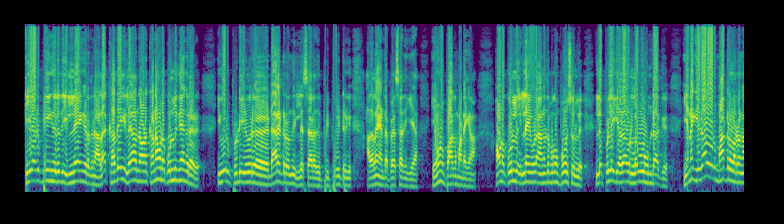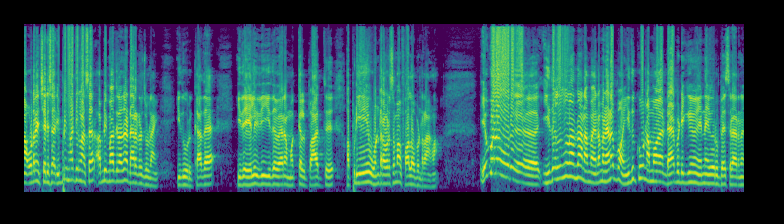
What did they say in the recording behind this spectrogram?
டிஆர்பிங்கிறது இல்லைங்கிறதுனால கதையில் அந்த அவனை கணவனை கொல்லுங்கிறாரு இவர் இப்படி இவர் டேரக்டர் வந்து இல்லை சார் அது இப்படி போயிட்டுருக்கு. அதெல்லாம் என்கிட்ட பேசாதீங்கயா எவனும் பார்க்க மாட்டேங்கிறான். அவனை கொல்லு. இல்லை இவ்வளோ அந்த பக்கம் போக சொல்லு. இல்லை பிள்ளைக்கு ஏதாவது ஒரு லவ் உண்டாக்கு. எனக்கு ஏதாவது ஒரு மாற்றம் வர்றாங்க உடனே சரி சார் இப்படி மாற்றிக்கலாம் சார். அப்படி மாற்றிக்கலாம் தான் டேரக்டர் சொல்கிறாங்க இது ஒரு கதை. இதை எழுதி இதை வேற மக்கள் பார்த்து அப்படியே ஒன்றரை வருஷமாக ஃபாலோ பண்ணுறாங்களாம் எவ்வளோ ஒரு இதெல்லாம் தான் நம்ம நம்ம நினைப்போம். இதுக்கும் நம்ம டயபெட்டிக்கும் என்ன இவர் பேசுகிறாருன்னு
